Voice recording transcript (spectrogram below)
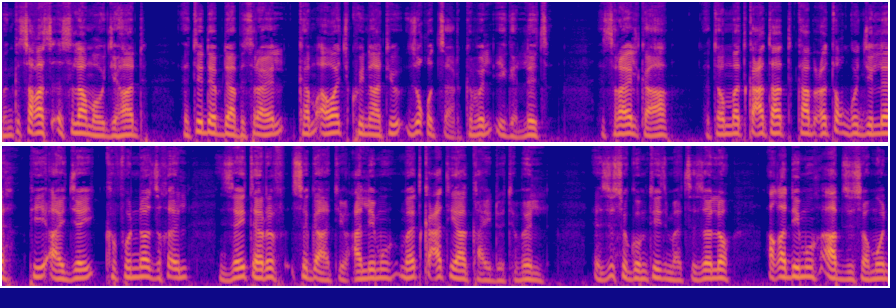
ምንቅስቓስ እስላማዊ ጅሃድ እቲ ደብዳብ እስራኤል ከም ኣዋጅ ኲናት እዩ ዝቝጸር ክብል ይገልጽ እስራኤል ከኣ እቶም መጥቃዕታት ካብ ዕጡቕ ጕጅለ PIJ ክፍኖ ዝኽእል ዘይተርፍ ስግኣት እዩ ዓሊሙ መጥቃዕቲ ኣካይዱ ትብል እዚ ስጕምቲ ዝመጽእ ዘሎ ኣቐዲሙ ኣብዚ ሰሙን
